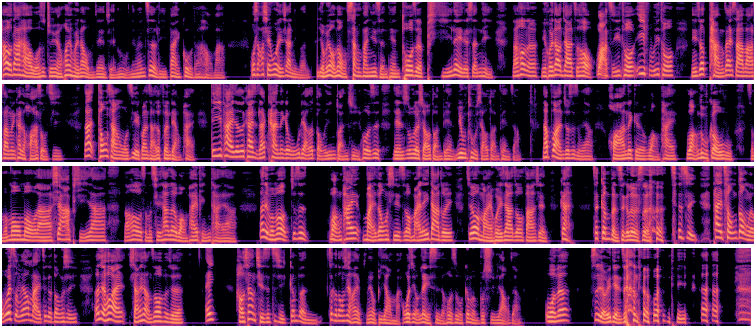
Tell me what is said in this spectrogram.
Hello，大家好，我是军远，欢迎回到我们今天的节目。你们这礼拜过得好吗？我想要先问一下你们，有没有那种上班一整天拖着疲累的身体，然后呢，你回到家之后，袜子一脱，衣服一脱，你就躺在沙发上面开始滑手机。那通常我自己的观察就分两派，第一派就是开始在看那个无聊的抖音短剧，或者是脸书的小短片、YouTube 小短片这样。那不然就是怎么样？滑那个网拍、网路购物，什么 Momo 啦、虾皮啦，然后什么其他的网拍平台啊？那你们有没有就是网拍买东西之后买了一大堆，结果买回家之后发现，干，这根本是个垃圾，自己太冲动了，为什么要买这个东西？而且后来想一想之后，会觉得，哎，好像其实自己根本这个东西好像也没有必要买，我已经有类似的，或者是我根本不需要这样。我呢？是有一点这样的问题，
